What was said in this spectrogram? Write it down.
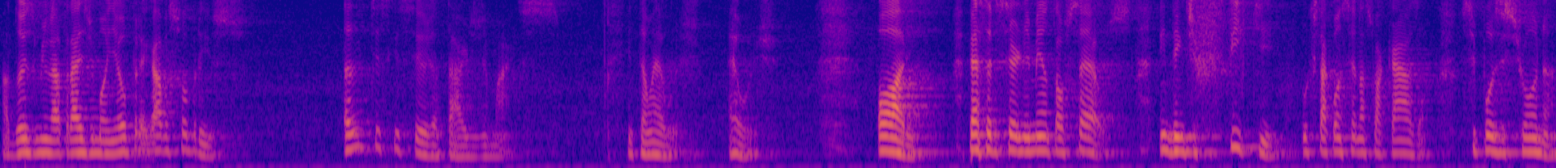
Há dois mil atrás de manhã eu pregava sobre isso. Antes que seja tarde demais. Então é hoje é hoje. Ore, peça discernimento aos céus, identifique o que está acontecendo na sua casa, se posiciona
